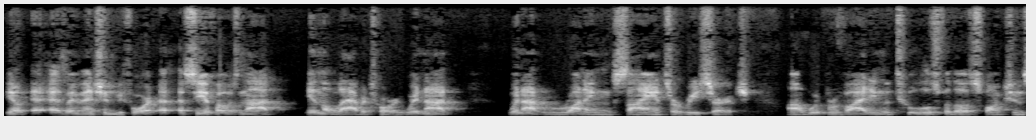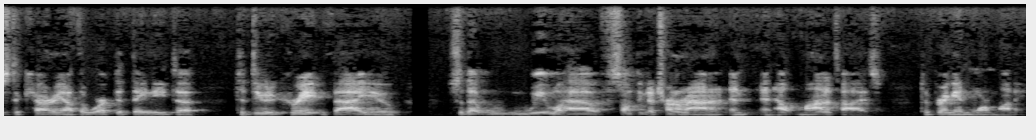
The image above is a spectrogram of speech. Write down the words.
you know, as I mentioned before, a, a CFO is not in the laboratory. We're not we're not running science or research. Uh, we're providing the tools for those functions to carry out the work that they need to to do to create value, so that we will have something to turn around and, and help monetize to bring in more money.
